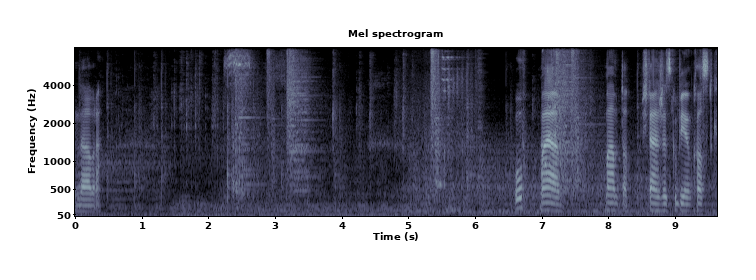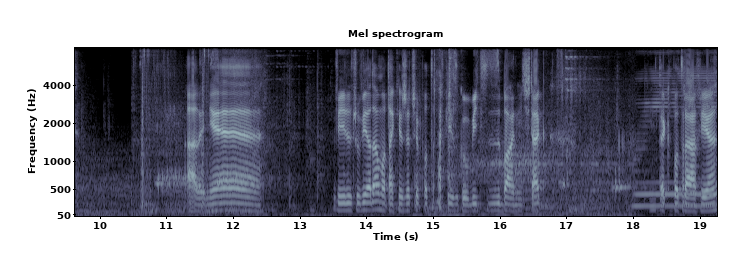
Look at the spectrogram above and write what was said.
Dobra. U, mam. Mam to. Myślałem, że zgubiłem kostkę. Ale nie. Wilczu wiadomo, takie rzeczy potrafi zgubić, zbanić, tak? Tak potrafię.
